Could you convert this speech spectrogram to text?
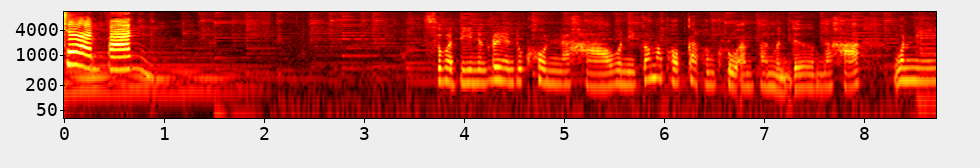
ชื่ออันปัน สวัสดีนักเรียนทุกคนนะคะ วันนี้ก็มาพบกับคุณครูอันปันเหมือนเดิมนะคะ วันนี้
